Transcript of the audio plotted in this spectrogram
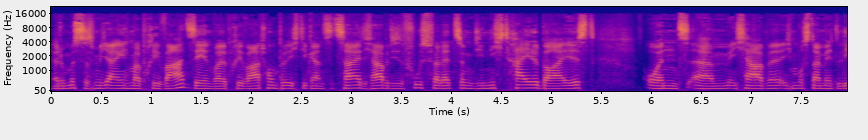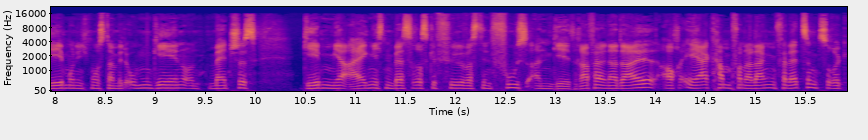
ja, du müsstest mich eigentlich mal privat sehen, weil privat humpel ich die ganze Zeit. Ich habe diese Fußverletzung, die nicht heilbar ist und ähm, ich habe, ich muss damit leben und ich muss damit umgehen und Matches geben mir eigentlich ein besseres Gefühl, was den Fuß angeht. Rafael Nadal, auch er kam von einer langen Verletzung zurück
